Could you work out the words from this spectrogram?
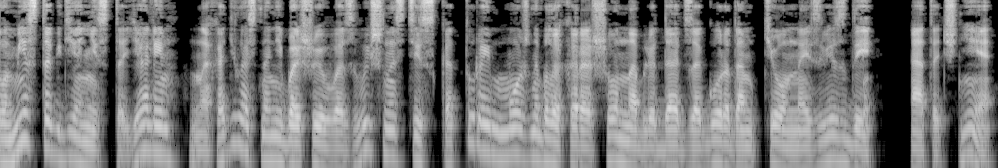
То место, где они стояли, находилось на небольшой возвышенности, с которой можно было хорошо наблюдать за городом темной звезды, а точнее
